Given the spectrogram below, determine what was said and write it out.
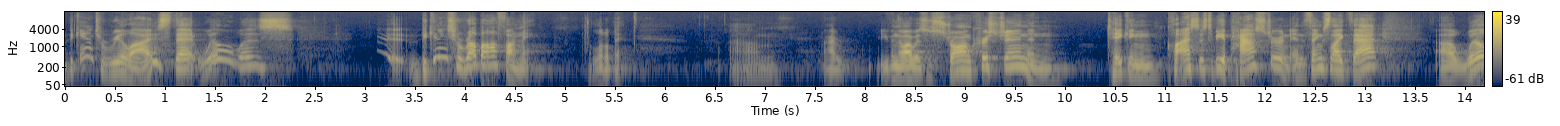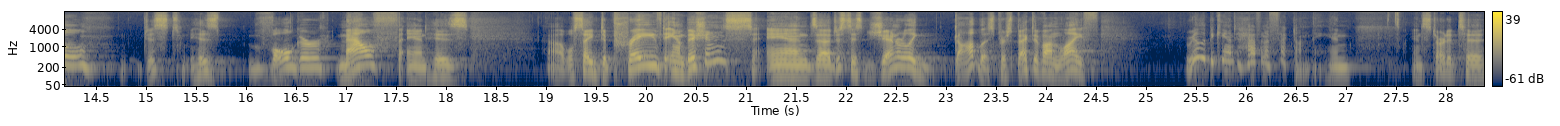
began to realize that Will was uh, beginning to rub off on me a little bit. Um, I, even though I was a strong Christian and taking classes to be a pastor and, and things like that, uh, Will, just his vulgar mouth and his, uh, we'll say, depraved ambitions and uh, just his generally godless perspective on life really began to have an effect on me and, and started to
